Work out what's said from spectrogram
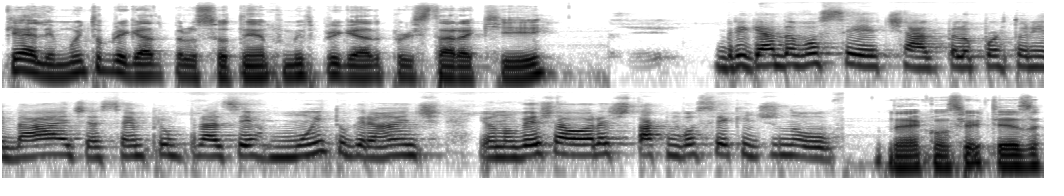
Kelly, muito obrigado pelo seu tempo, muito obrigado por estar aqui. Obrigada a você, Thiago, pela oportunidade. É sempre um prazer muito grande. Eu não vejo a hora de estar com você aqui de novo. Né, com certeza.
